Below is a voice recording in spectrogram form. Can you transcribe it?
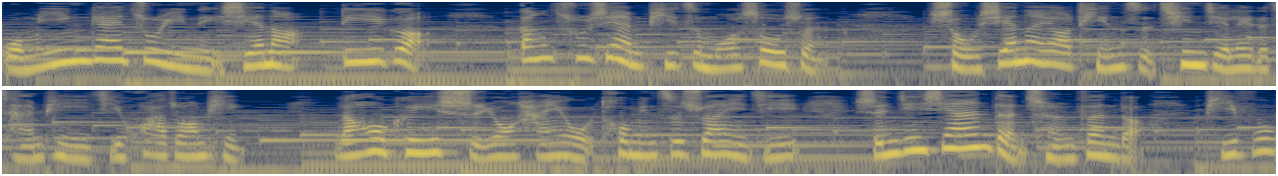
我们应该注意哪些呢？第一个，当出现皮脂膜受损，首先呢要停止清洁类的产品以及化妆品。然后可以使用含有透明质酸以及神经酰胺等成分的皮肤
